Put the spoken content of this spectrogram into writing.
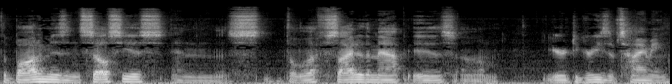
the bottom is in Celsius and the left side of the map is um, your degrees of timing.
